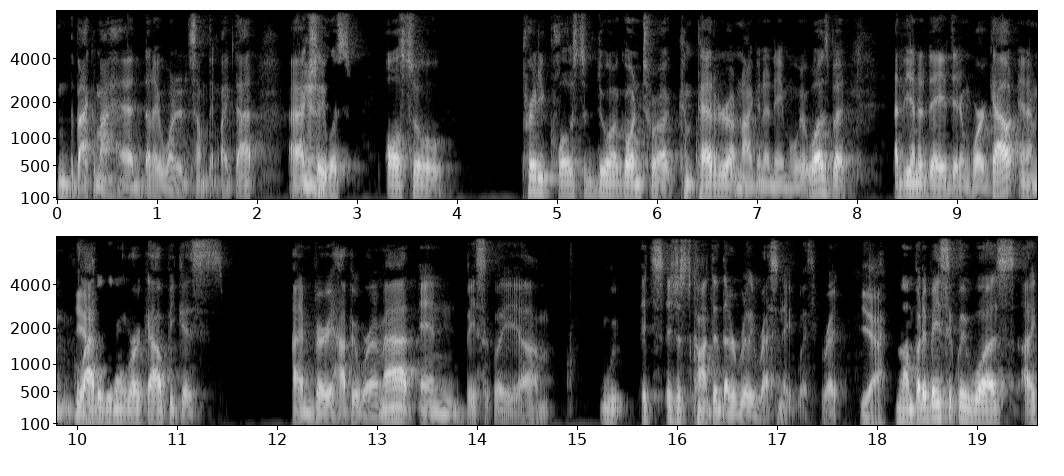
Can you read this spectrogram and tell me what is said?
in the back of my head that I wanted something like that. I actually mm. was also pretty close to doing going to a competitor. I'm not going to name who it was, but at the end of the day, it didn't work out, and I'm glad yeah. it didn't work out because I'm very happy where I'm at, and basically, um, it's it's just content that I really resonate with, right? Yeah. Um, but it basically was I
